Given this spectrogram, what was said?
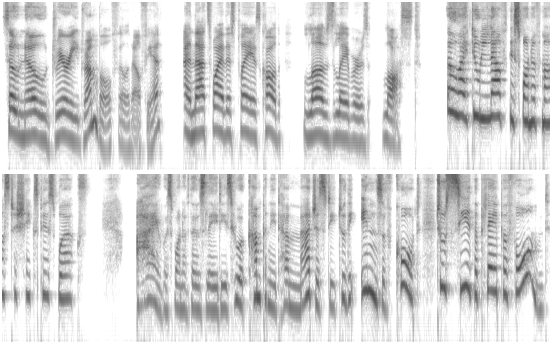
so no dreary drumble, Philadelphia. And that's why this play is called Love's Labour's Lost. Oh, I do love this one of Master Shakespeare's works. I was one of those ladies who accompanied Her Majesty to the Inns of Court to see the play performed.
